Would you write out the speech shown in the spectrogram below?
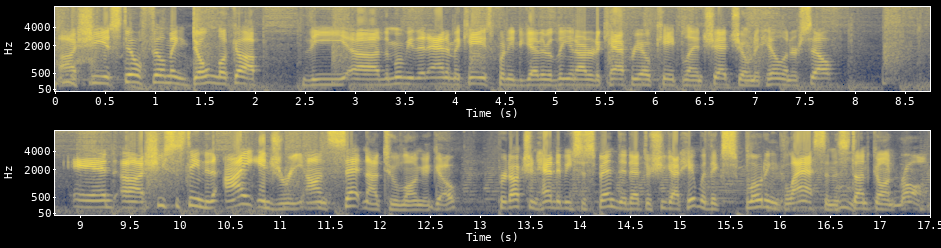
Uh, she is still filming Don't Look Up, the uh, the movie that Adam McKay is putting together with Leonardo DiCaprio, Cate Blanchett, Jonah Hill, and herself. And uh, she sustained an eye injury on set not too long ago. Production had to be suspended after she got hit with exploding glass in a stunt gone wrong.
